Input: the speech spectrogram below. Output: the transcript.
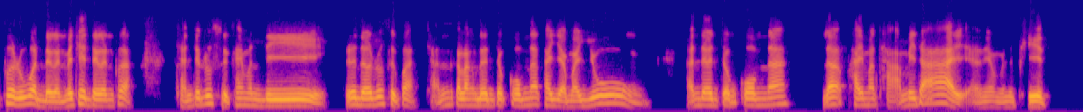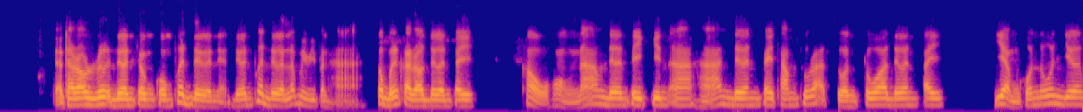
เพื่อรู้ว่าเดิน ไม่ใช่เดินเพื่อ ฉันจะรู้สึกให้มันดีหรือเดินรู้สึกว่า ฉันกำลังเดินจงกรมนะใครอย่ามายุ่ง ฉันเดินจงกรมนะ แล้วใครมาถามไม่ได้ อันนี้มันผิด แต่ถ้าเราเดินจงกรมเพื่อเดินเนี่ย เดินเพื่อเดินแล้วไม่มีปัญหา ก็เหมือนกับเราเดินไปเข้าห้องน้ำเดินไปกินอาหาร เดินไปทำธุระส่วนตัวเดินไปเยี่ยมคนนู้นเยี่ยม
